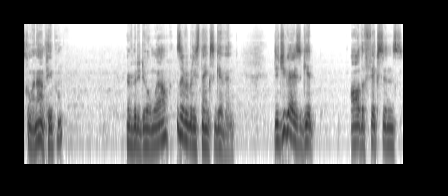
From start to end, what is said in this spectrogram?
What's going on, people? Everybody doing well? How's everybody's Thanksgiving? Did you guys get all the fixins?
